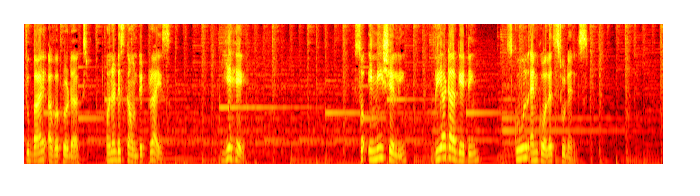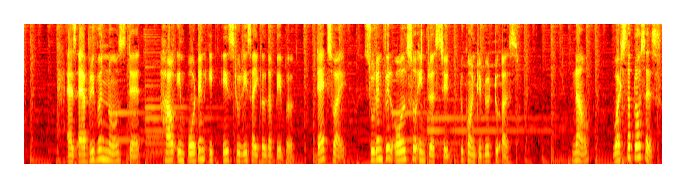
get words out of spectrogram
to buy our products on a discounted price. Yay! So initially, we are targeting school and college students as everyone knows that how important it is to recycle the paper. That's why students feel also interested to contribute to us. Now, what's the process?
